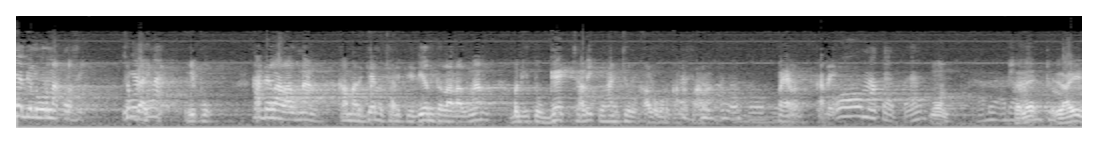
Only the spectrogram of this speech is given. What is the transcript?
diluna laan kamar cari pi telah laan begitu gek cari oh, hancur kalau lain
